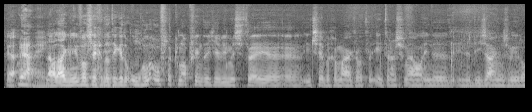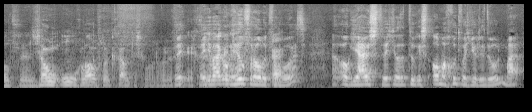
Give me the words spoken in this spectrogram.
Ja. Ja. Nee. Nou, laat ik in ieder geval zeggen Nee. dat ik het ongelooflijk knap vind dat jullie met z'n tweeën eh, iets hebben gemaakt wat internationaal in de, in de designerswereld zo ongelooflijk groot is geworden. Hoor. Dat Weet, echt, weet je waar ik ook heel vrolijk van Ja. word? Ook juist, weet je wel, natuurlijk is het allemaal goed wat jullie doen, maar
